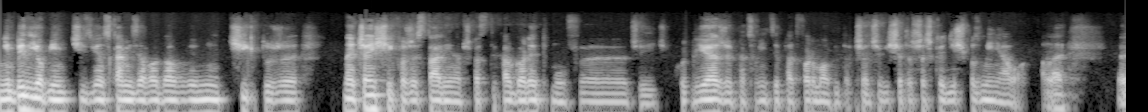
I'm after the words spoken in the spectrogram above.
nie byli objęci związkami zawodowymi ci, którzy najczęściej korzystali na przykład z tych algorytmów, e, czyli ci kurierzy, pracownicy platformowi. To się oczywiście troszeczkę dziś pozmieniało, ale e,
